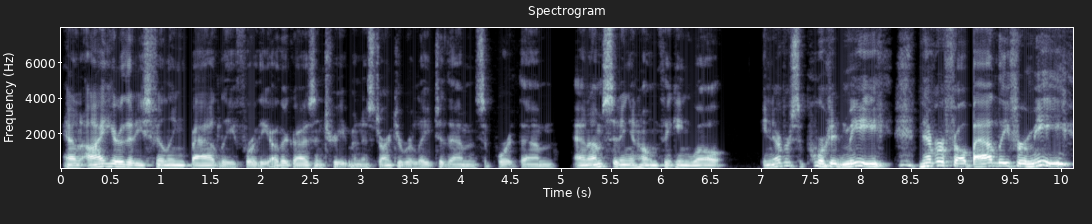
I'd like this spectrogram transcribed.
And I hear that he's feeling badly for the other guys in treatment and starting to relate to them and support them. And I'm sitting at home thinking, well, he never supported me, never felt badly for me,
